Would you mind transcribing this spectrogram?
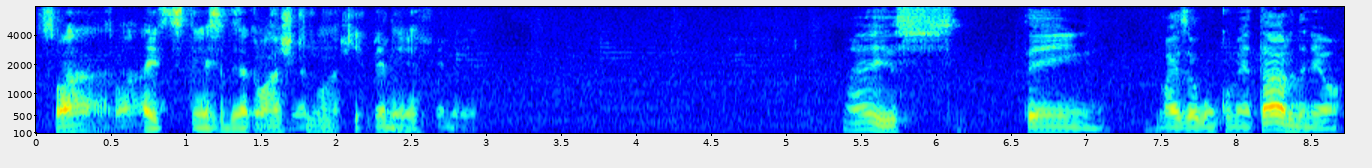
só a, existência dela eu acho que, é benéfica. É isso. Tem mais algum comentário, Daniel?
